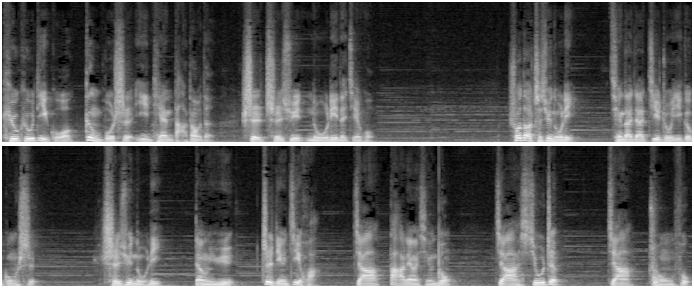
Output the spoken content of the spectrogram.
QQ 帝国更不是一天达到的，是持续努力的结果。说到持续努力，请大家记住一个公式。持续努力等于制定计划，加大量行动，加修正，加重复。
